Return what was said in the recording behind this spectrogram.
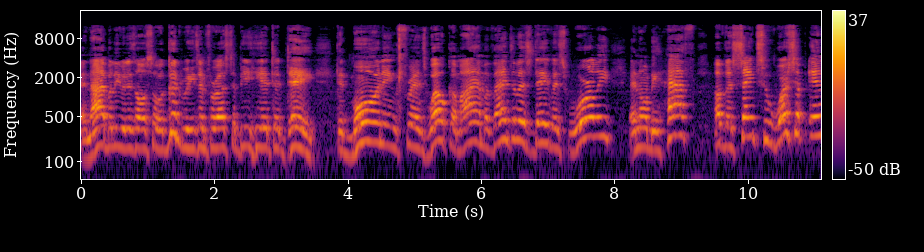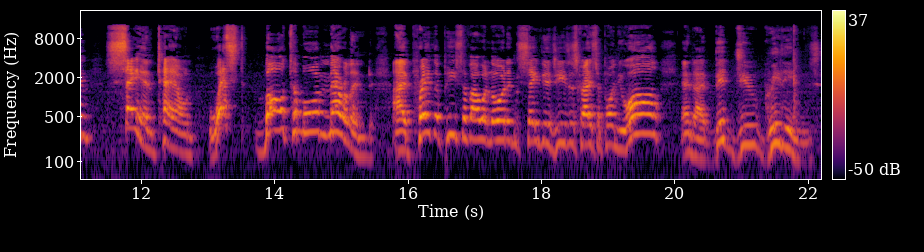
And I believe it is also a good reason for us to be here today. Good morning, friends. Welcome. I am Evangelist Davis Worley, and on behalf of the saints who worship in Sandtown, West Baltimore, Maryland, I pray the peace of our Lord and Savior Jesus Christ upon you all, and I bid you greetings.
